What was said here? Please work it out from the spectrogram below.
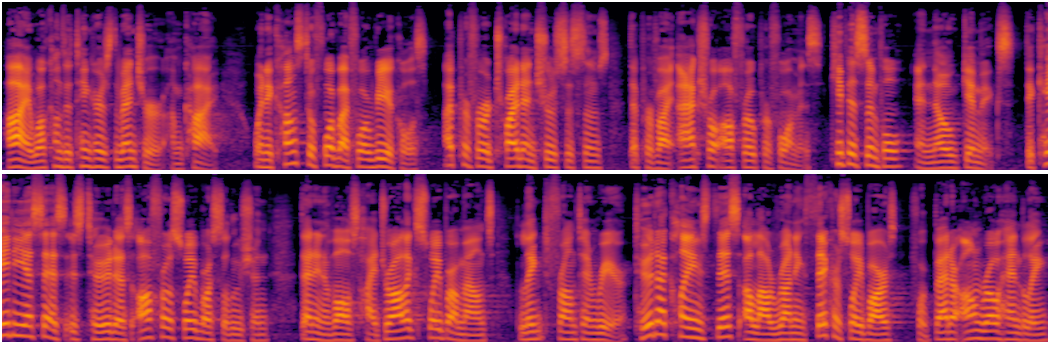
Hi, welcome to Tinkerer's Adventure. I'm Kai. When it comes to 4x4 vehicles, I prefer tried and true systems that provide actual off-road performance. Keep it simple and no gimmicks. The KDSS is Toyota's off-road sway bar solution that involves hydraulic sway bar mounts linked front and rear. Toyota claims this allows running thicker sway bars for better on-road handling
